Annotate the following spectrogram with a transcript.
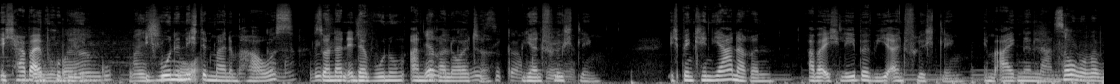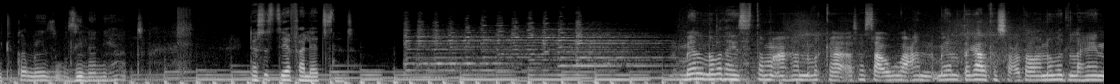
Ich habe ein Problem. Ich wohne nicht in meinem Haus, sondern in der Wohnung anderer Leute, wie ein Flüchtling. Ich bin Kenianerin, aber ich lebe wie ein Flüchtling im eigenen Land. Das ist sehr verletzend. meel nabad haysata ma ahan marka saasaa ugu wacan meel dagaal ka socda oo nabad lahayn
